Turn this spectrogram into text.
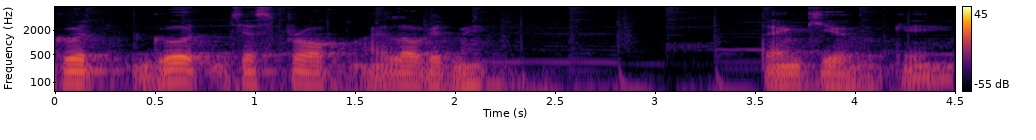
Good good just pro. I love it man. Thank you okay.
